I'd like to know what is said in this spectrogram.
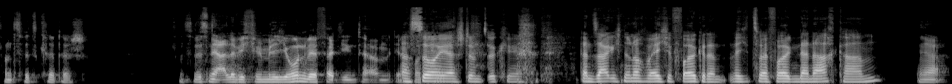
Sonst wird's kritisch. Sonst wissen ja alle, wie viel Millionen wir verdient haben mit dem Ach so, ja, stimmt, okay. Dann sage ich nur noch, welche Folge dann, welche zwei Folgen danach kamen. Ja.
